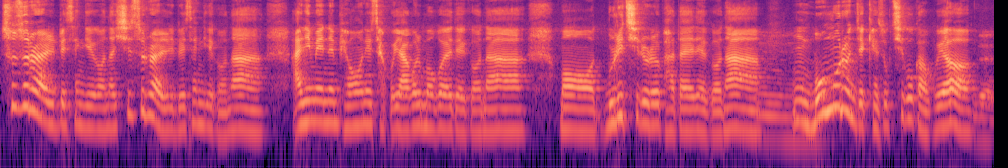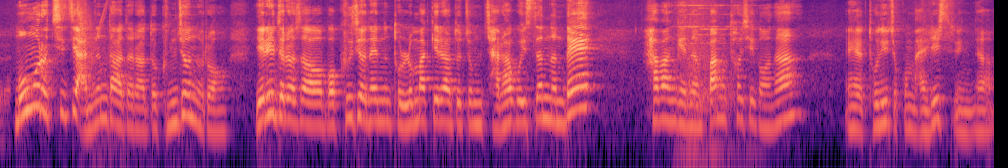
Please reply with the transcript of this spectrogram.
수술을 할 일이 생기거나 시술을 할 일이 생기거나 아니면은 병원에 자꾸 약을 먹어야 되거나 뭐 물리치료를 받아야 되거나 음. 음, 몸으로 이제 계속 치고 가고요. 네네. 몸으로 치지 않는다 하더라도 금전으로 예를 들어서 뭐 그 전에는 돌로 맞기라도 좀 잘하고 있었는데 하반기는 빵 터지거나 예, 돈이 조금 말릴 수 있는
